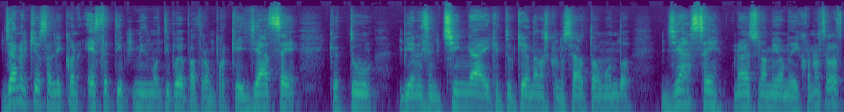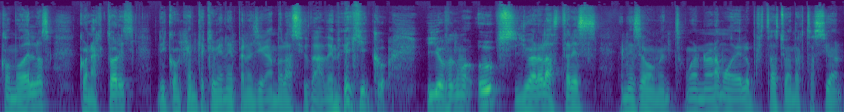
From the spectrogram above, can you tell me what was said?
Ya no quiero salir con este mismo tipo de patrón porque ya sé que tú vienes en chinga y que tú quieres nada más conocer a todo el mundo. Ya sé. Una vez un amigo me dijo, no salgas con modelos, con actores, ni con gente que viene apenas llegando a la Ciudad de México. Y yo fue como, ups, yo era las tres en ese momento. Bueno, no era modelo, pero estaba estudiando actuación.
